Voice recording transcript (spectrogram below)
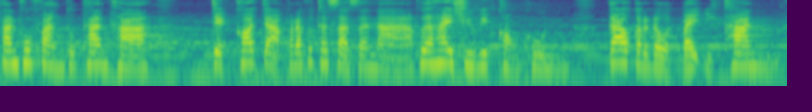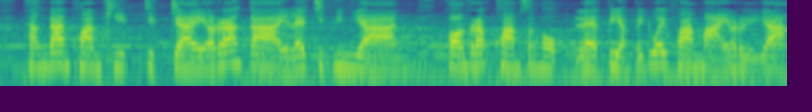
ท่านผู้ฟังทุกท่านคะเจ็ดข้อจากพระพุทธศาสนาเพื่อให้ชีวิตของคุณก้าวกระโดดไปอีกขั้น ทั้งด้านความคิดจิตใจร่างกายและจิตวิญญาณ พร้อมรับความสงบและเปี่ยมไปด้วยความหมายหรือยัง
